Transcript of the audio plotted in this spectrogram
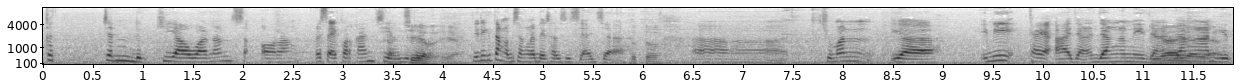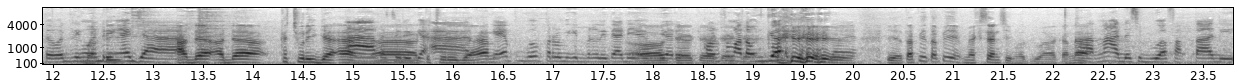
kecendekiawanan seorang eh, seekor kancil, gitu. Kancil, iya. Jadi kita nggak bisa ngeliat dari satu sisi aja. betul Eh, cuman ya ini kayak ah jangan-jangan nih Iya, jangan-jangan iya, iya. gitu drink Berarti drink aja ada ada kecurigaan ah kecurigaan, kecurigaan kayak gue perlu bikin penelitian ya Oke, biar oke, confirm oke, atau enggak gitu, Iya, misalnya. Iya, tapi tapi make sense sih menurut gua karena karena ada sebuah fakta di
